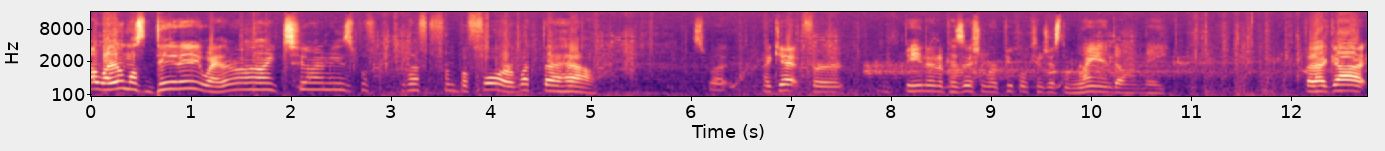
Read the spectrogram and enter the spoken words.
Oh, I almost did anyway. There were only like two enemies left from before. What the hell? That's what I get for being in a position where people can just land on me. But I got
